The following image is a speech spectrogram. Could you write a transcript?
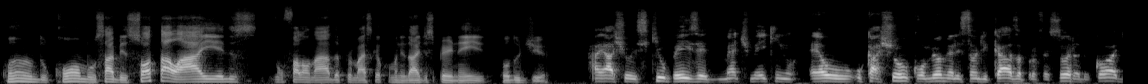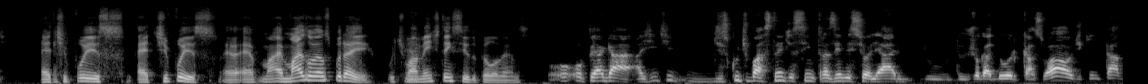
quando, como, sabe? Só tá lá e eles não falam nada, por mais que a comunidade esperneie todo dia. Aí acho o skill-based matchmaking é o, o cachorro comeu minha lição de casa, professora do COD? É tipo isso, é tipo isso. É, é, mais ou menos por aí. Ultimamente tem sido, pelo menos. O, o, PH, a gente discute bastante, assim, trazendo esse olhar do, do jogador casual, de quem tá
